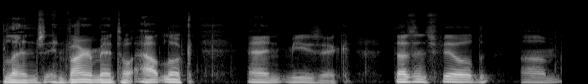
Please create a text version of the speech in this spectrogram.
blends environmental outlook and music. Dozens filled um,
